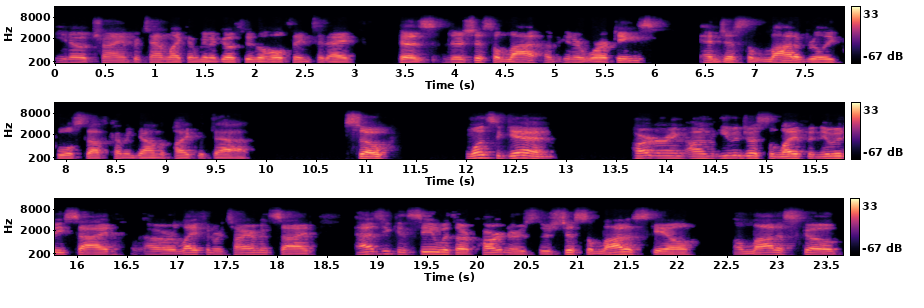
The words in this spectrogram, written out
you know, try and pretend like I'm going to go through the whole thing today because there's just a lot of inner workings and just a lot of really cool stuff coming down the pike with that. So, once again, partnering on even just the life annuity side or life and retirement side, as you can see with our partners, there's just a lot of scale, a lot of scope,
